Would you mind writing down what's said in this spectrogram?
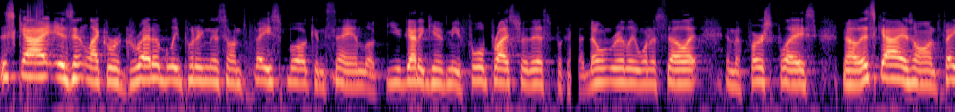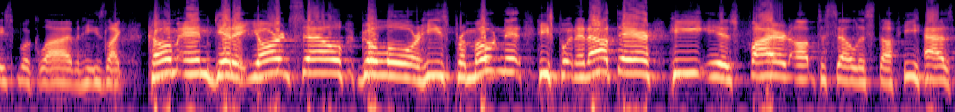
This guy isn't like regrettably putting this on Facebook and saying, Look, you got to give me full price for this because I don't really want to sell it in the first place. No, this guy is on Facebook Live and he's like, Come and get it. Yard sale galore. He's promoting it, he's putting it out there. He is fired up to sell this stuff. He has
